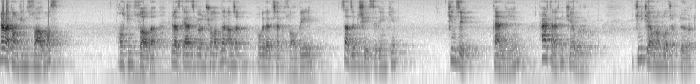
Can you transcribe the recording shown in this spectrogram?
Növbəti 12-ci sualımız 12-ci sualda biraz qəliz görünüş ola bilər, ancaq o qədər çətin sual deyil. Sadəcə bir şey istədiyim ki, ikinci tənliyin hər tərəfini 2-yə vururuq. 2-ni 2-yə vuranda olacaq 4.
